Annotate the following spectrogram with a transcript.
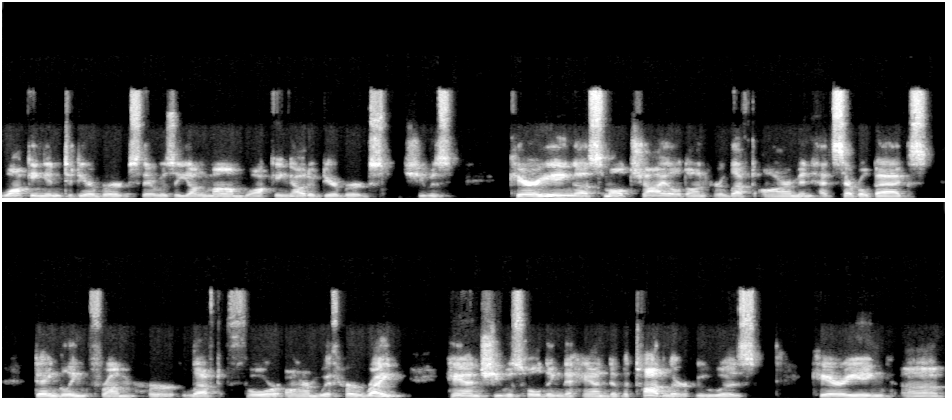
walking into Dierberg's, there was a young mom walking out of Dierberg's. She was carrying a small child on her left arm and had several bags dangling from her left forearm. With her right hand, she was holding the hand of a toddler who was carrying uh,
